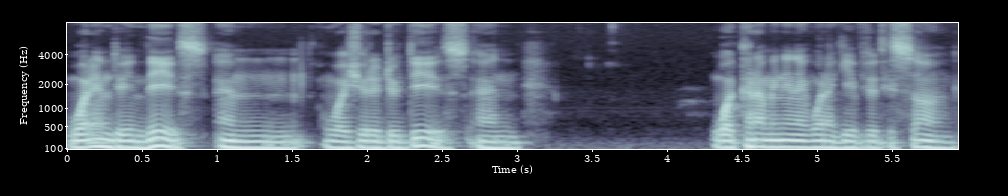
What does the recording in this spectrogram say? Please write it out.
why I'm doing this and why should I do this and what kind of meaning I want to give to this song.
